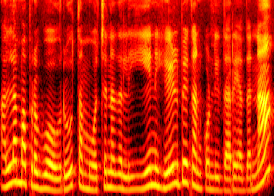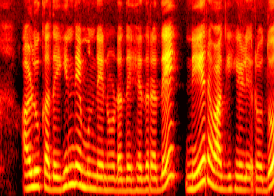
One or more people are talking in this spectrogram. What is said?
ಅಲ್ಲಮ ಪ್ರಭು ಅವರು ತಮ್ಮ ವಚನದಲ್ಲಿ ಏನು ಹೇಳಬೇಕು ಅಂದ್ಕೊಂಡಿದ್ದಾರೆ ಅದನ್ನು ಅಳುಕದೆ ಹಿಂದೆ ಮುಂದೆ ನೋಡದೆ ಹೆದರದೆ ನೇರವಾಗಿ ಹೇಳಿರೋದು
